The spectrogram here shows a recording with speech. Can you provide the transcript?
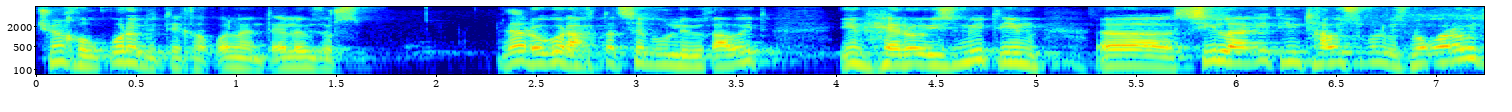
ჩვენ ხო უყურებდით ახლა ყველანი ტელევიზორს და როგორ აღტაცებული ვიყავით იმ ჰეროიზმით, იმ სილაღით, იმ თავისუფლების მოყარებით,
